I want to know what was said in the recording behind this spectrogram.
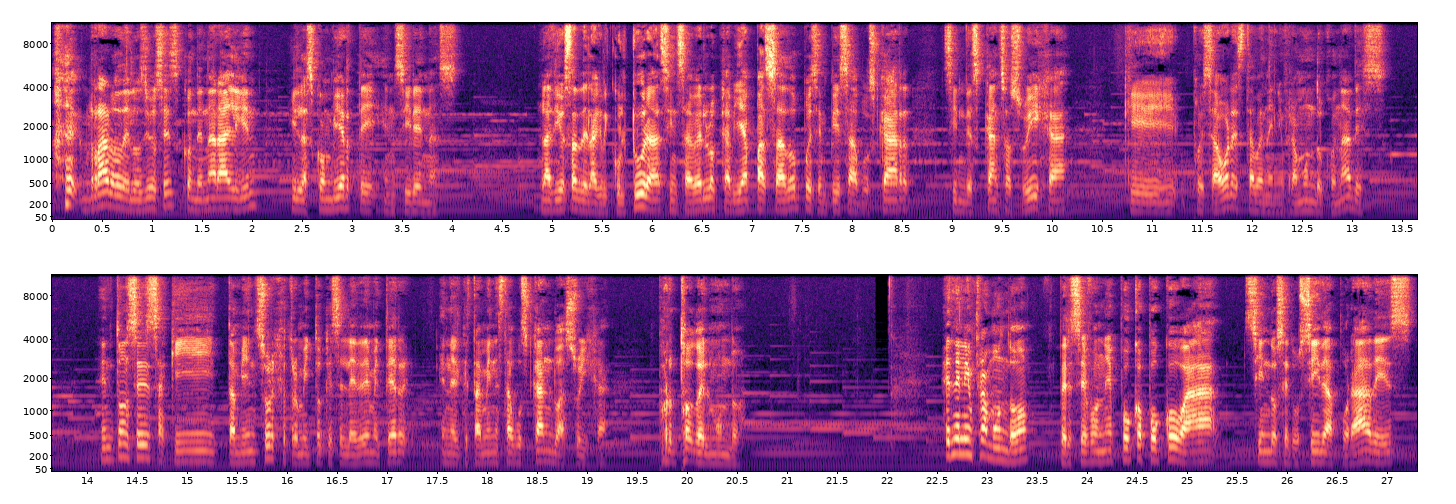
raro de los dioses, condenar a alguien y las convierte en sirenas. La diosa de la agricultura, sin saber lo que había pasado, pues empieza a buscar sin descanso a su hija, que pues ahora estaba en el inframundo con Hades. Entonces aquí también surge otro mito que se le debe meter en el que también está buscando a su hija por todo el mundo. En el inframundo, Perséfone poco a poco va siendo seducida por Hades,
